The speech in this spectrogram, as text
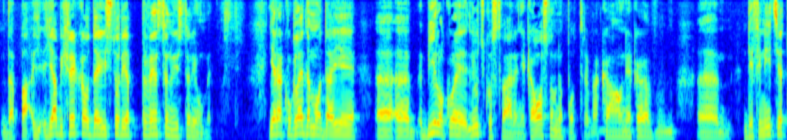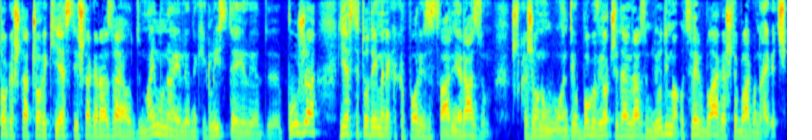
da pa ja bih rekao da je istorija prvenstveno istorija umetnosti. Jer ako gledamo da je uh, bilo koje ljudsko stvaranje kao osnovna potreba, kao neka uh, definicija toga šta čovek jeste i šta ga razdvaja od majmuna ili od neke gliste ili od puža, jeste to da ima nekakav poriv za stvaranje, razum. Što kaže ono u Antio, bogovi oči daju razum ljudima od sveg blaga što je blago najveće.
